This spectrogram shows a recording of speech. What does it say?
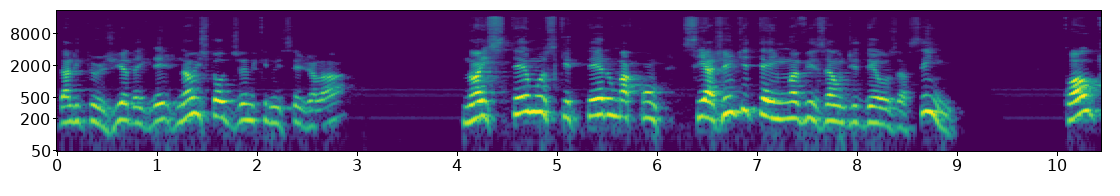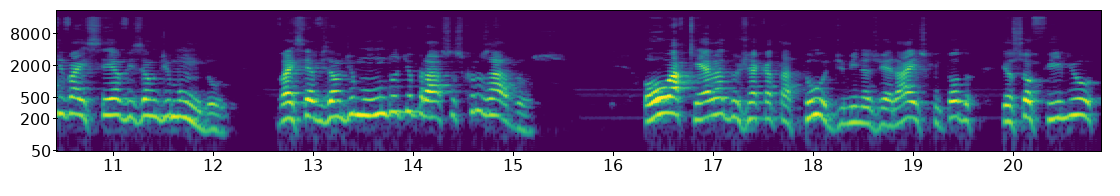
da liturgia da igreja. Não estou dizendo que não esteja lá. Nós temos que ter uma. Se a gente tem uma visão de Deus assim, qual que vai ser a visão de mundo? Vai ser a visão de mundo de braços cruzados ou aquela do Jeca Tatu, de Minas Gerais, com todo. Eu sou filho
